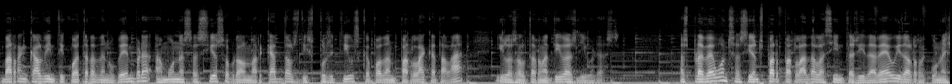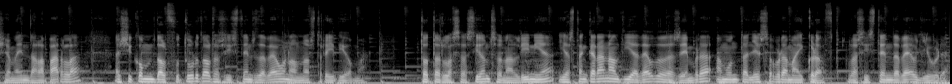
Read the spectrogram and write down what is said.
va arrencar el 24 de novembre amb una sessió sobre el mercat dels dispositius que poden parlar català i les alternatives lliures. Es preveuen sessions per parlar de la síntesi de veu i del reconeixement de la parla, així com del futur dels assistents de veu en el nostre idioma. Totes les sessions són en línia i es tancaran el dia 10 de desembre amb un taller sobre Mycroft, l'assistent de veu lliure.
